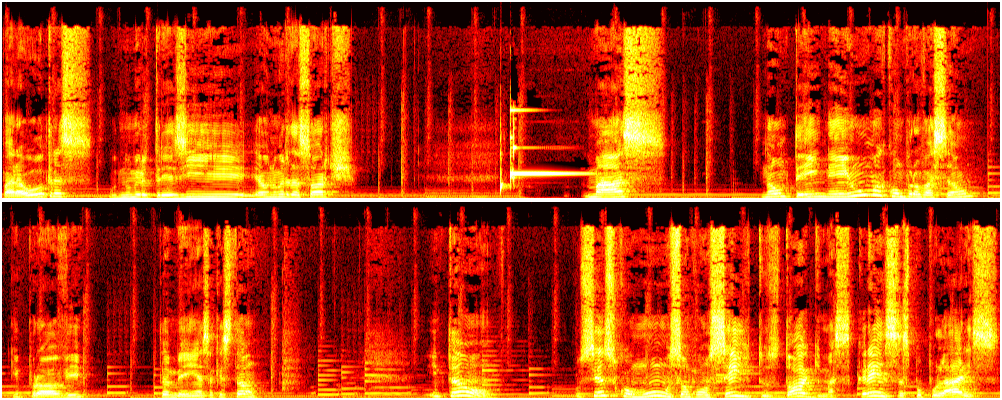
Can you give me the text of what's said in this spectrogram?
Para outras, o número 13 é o número da sorte. Mas não tem nenhuma comprovação que prove também essa questão. Então, o senso comum são conceitos, dogmas, crenças populares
